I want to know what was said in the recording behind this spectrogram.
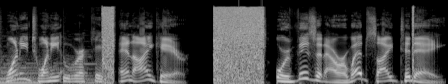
2020 working and eye care. Or visit our website today.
